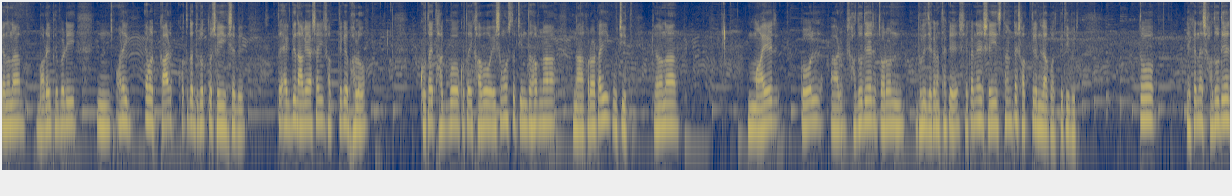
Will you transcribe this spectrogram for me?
কেননা বারোই ফেব্রুয়ারি অনেক, এবার কার কতটা দূরত্ব সেই হিসেবে? তো একদিন আগে আসাই সব থেকে ভালো। কোথায় থাকব, কোথায় খাব, এই সমস্ত চিন্তাভাবনা না করাটাই উচিত। কেননা মায়ের কোল আর সাধুদের চরণ ধুলি যেখানে থাকে, সেখানে সেই স্থানটাই সব থেকে নিরাপদ পৃথিবীর। তো এখানে সাধুদের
